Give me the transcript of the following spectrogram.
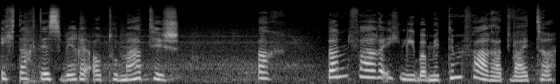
Ich dachte, es wäre automatisch. Ach, dann fahre ich lieber mit dem Fahrrad weiter.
